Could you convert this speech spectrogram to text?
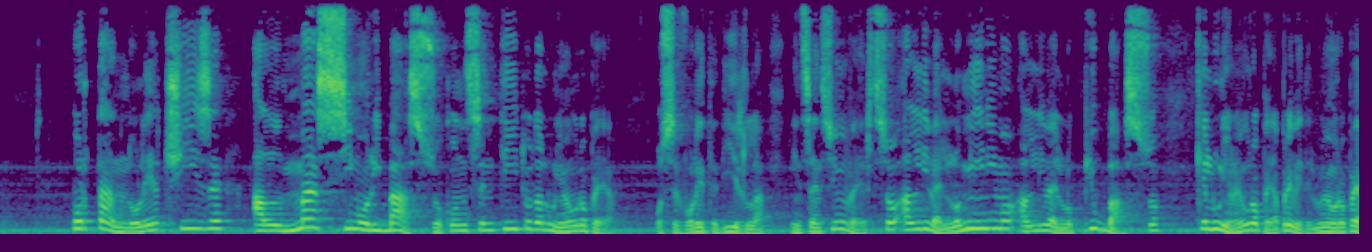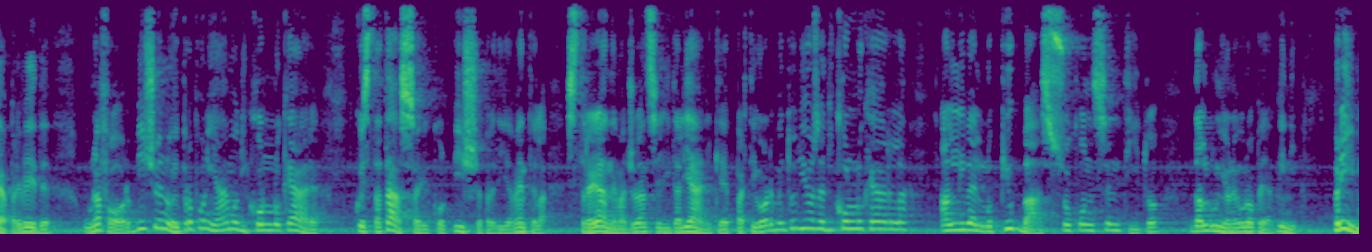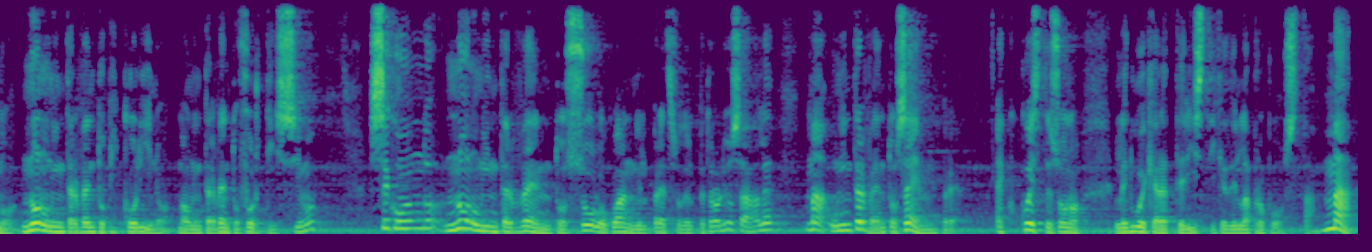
portando le accise al massimo ribasso consentito dall'Unione Europea o se volete dirla in senso inverso, al livello minimo, al livello più basso che l'Unione Europea prevede. L'Unione Europea prevede una forbice noi proponiamo di collocare questa tassa che colpisce praticamente la stragrande maggioranza degli italiani, che è particolarmente odiosa, di collocarla al livello più basso consentito dall'Unione Europea. Quindi, primo, non un intervento piccolino, ma un intervento fortissimo Secondo, non un intervento solo quando il prezzo del petrolio sale, ma un intervento sempre. Ecco, queste sono le due caratteristiche della proposta. Ma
